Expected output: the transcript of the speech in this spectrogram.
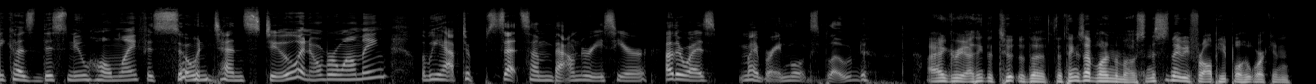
because this new home life is so intense too and overwhelming. We have to set some boundaries here. Otherwise, my brain will explode. I agree. I think the two the, the things I've learned the most, and this is maybe for all people who work in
